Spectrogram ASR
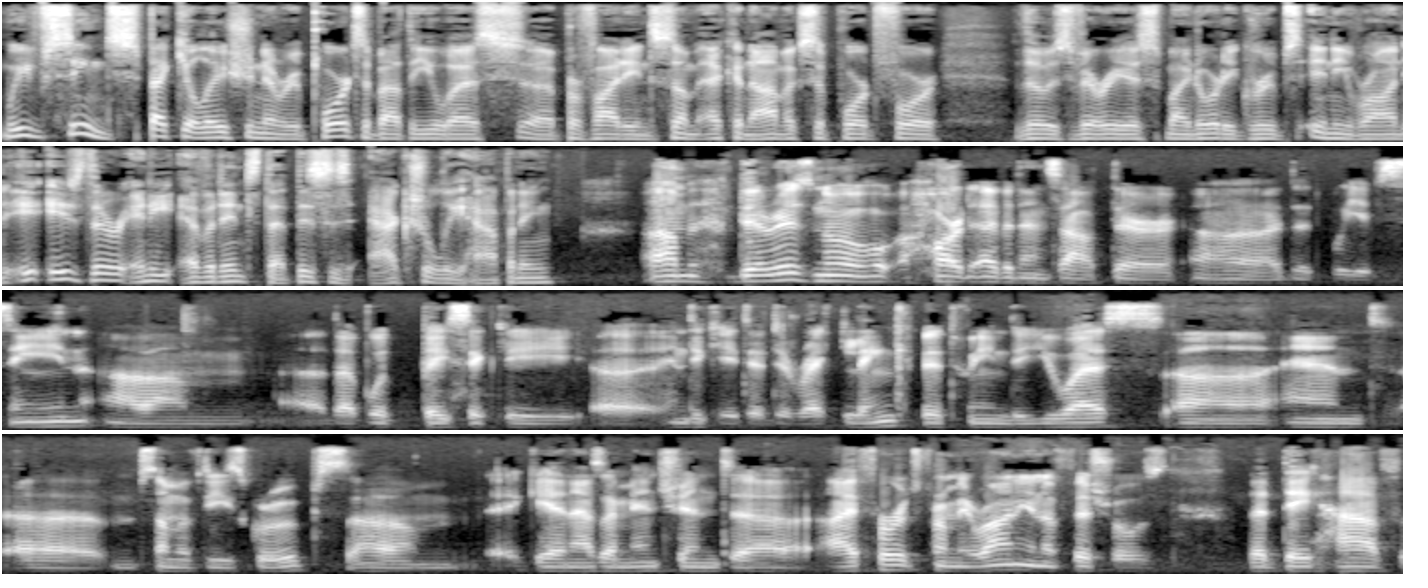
We've seen speculation and reports about the U.S. Uh, providing some economic support for those various minority groups in Iran. Is there any evidence that this is actually happening? Um, there is no hard evidence out there uh, that we have seen. Um, uh, that would basically uh, indicate a direct link between the U.S. Uh, and um, some of these groups. Um, again, as I mentioned, uh, I've heard from Iranian officials that they have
